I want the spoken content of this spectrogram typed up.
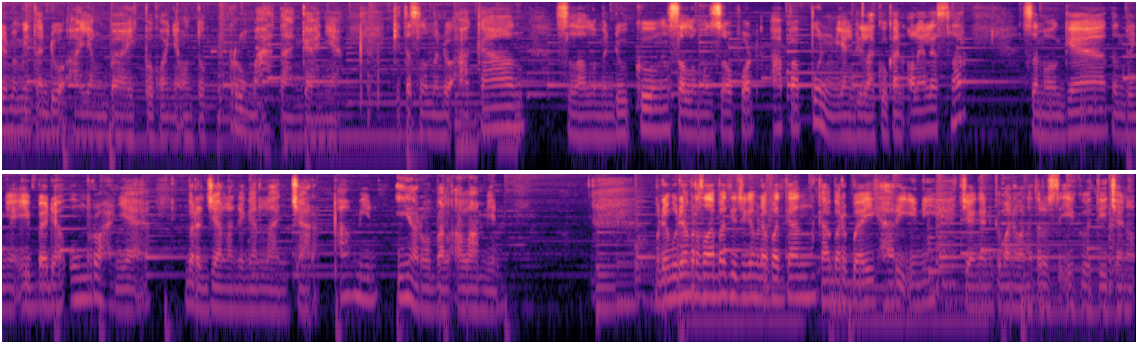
dan meminta doa yang baik pokoknya untuk rumah tangganya kita selalu mendoakan, selalu mendukung, selalu mensupport apa pun yang dilakukan oleh Leslar Semoga tentunya ibadah umrohnya berjalan dengan lancar. Amin. Ya Robbal Alamin. Mudah-mudahan persahabat juga mendapatkan kabar baik hari ini. Jangan ke mana-mana terus ikuti channel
